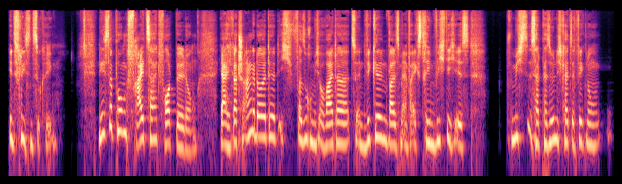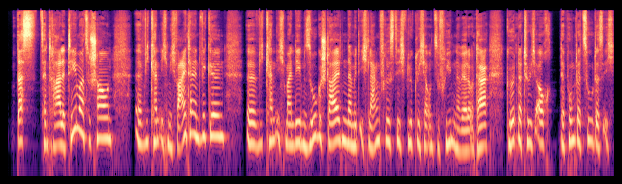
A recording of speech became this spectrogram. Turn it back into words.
ins Fließen zu kriegen? Nächster Punkt, Freizeit, Fortbildung. Ja, ich gerade schon angedeutet, ich versuche mich auch weiter zu entwickeln, weil es mir einfach extrem wichtig ist. Für mich ist halt Persönlichkeitsentwicklung das zentrale Thema zu schauen, äh, wie kann ich mich weiterentwickeln, äh, wie kann ich mein Leben so gestalten, damit ich langfristig glücklicher und zufriedener werde. Und da gehört natürlich auch der Punkt dazu, dass ich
